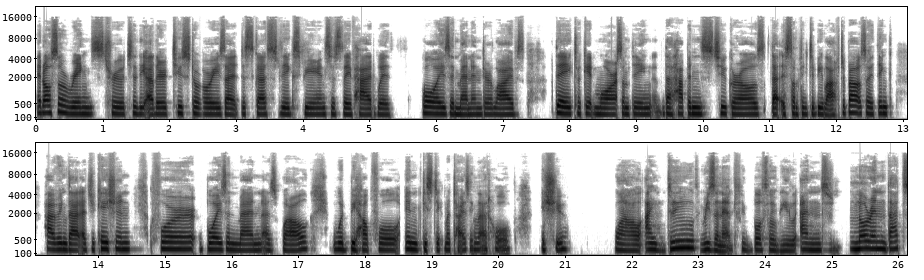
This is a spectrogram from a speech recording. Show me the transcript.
it also rings true to the other two stories that discuss the experiences they've had with boys and men in their lives they took it more something that happens to girls that is something to be laughed about. So I think having that education for boys and men as well would be helpful in destigmatizing that whole issue. Wow, I do resonate with both of you. And Lauren, that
